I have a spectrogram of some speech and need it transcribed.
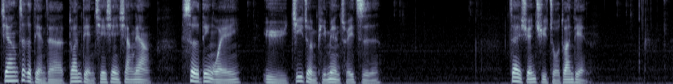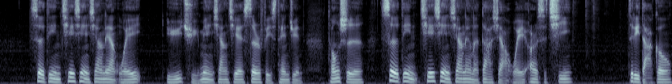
将这个点的端点切线向量设定为与基准平面垂直，再选取左端点，设定切线向量为与曲面相切 （Surface Tangent），同时设定切线向量的大小为二十七。这里打勾，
